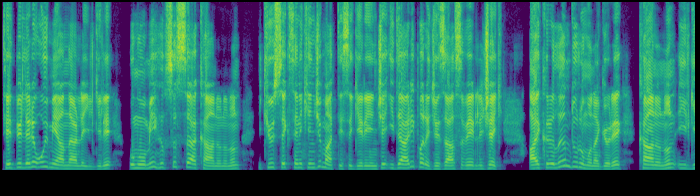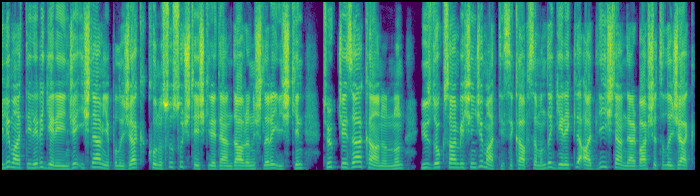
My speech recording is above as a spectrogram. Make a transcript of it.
Tedbirlere uymayanlarla ilgili Umumi Hıfzı Sıha Kanunu'nun 282. maddesi gereğince idari para cezası verilecek. Aykırılığın durumuna göre kanunun ilgili maddeleri gereğince işlem yapılacak konusu suç teşkil eden davranışlara ilişkin Türk Ceza Kanunu'nun 195. maddesi kapsamında gerekli adli işlemler başlatılacak.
